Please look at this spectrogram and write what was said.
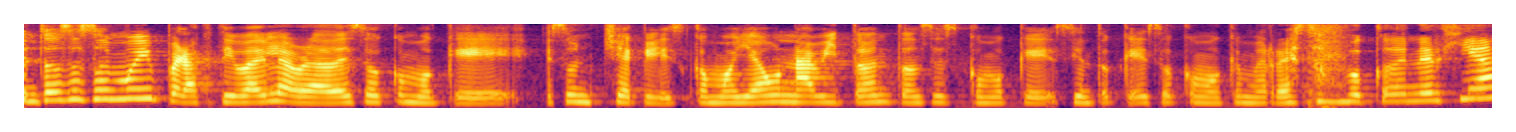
entonces soy muy hiperactiva y la verdad eso como que es un checklist, como ya un hábito, entonces como que siento que eso como que me resta un poco de energía.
